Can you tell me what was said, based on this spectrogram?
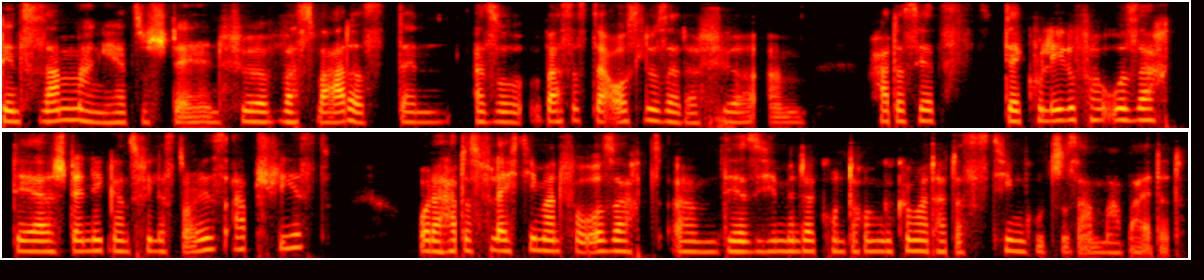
den Zusammenhang herzustellen für was war das denn? Also was ist der Auslöser dafür? Mhm. Ähm, hat das jetzt der Kollege verursacht, der ständig ganz viele Stories abschließt? Oder hat es vielleicht jemand verursacht, ähm, der sich im Hintergrund darum gekümmert hat, dass das Team gut zusammenarbeitet?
